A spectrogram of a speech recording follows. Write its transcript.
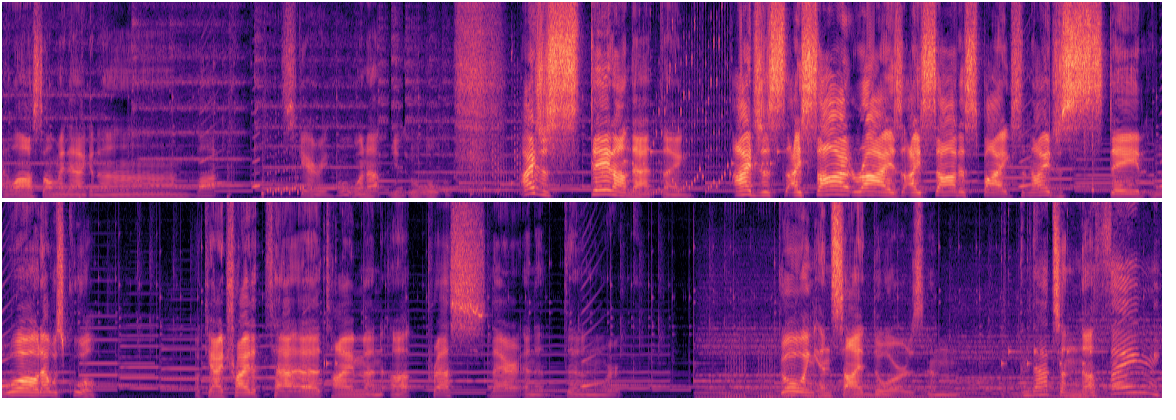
I lost all my Dagadon. What? Scary. Ooh, went up. I just stayed on that thing. I just, I saw it rise, I saw the spikes, and I just stayed. Whoa, that was cool. Okay, I tried to uh, time an up press there, and it didn't work. Going inside doors, and, and that's a nothing?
